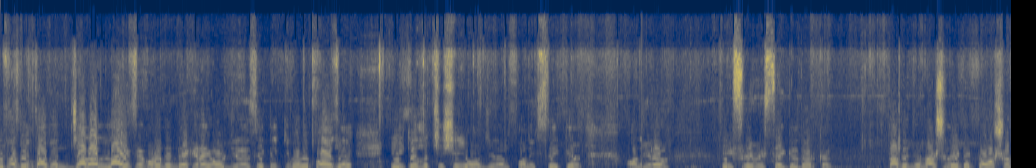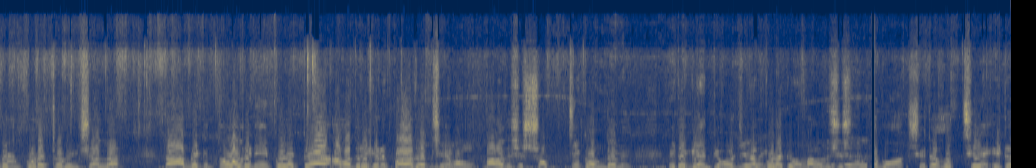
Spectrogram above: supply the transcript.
এভাবেই পাবেন। যারা লাইফে কোনোদিন দেখে নাই অরিজিনাল সাইকেল কীভাবে পাওয়া যায়, এইটা হচ্ছে সেই অরিজিনাল ফনিক্স সাইকেল অরিজিনাল এই ফ্রেমের সাইকেল দরকার। তাদের জন্য আসলে এটা একটা অসাধারণ প্রোডাক্ট হবে ইনশাল্লাহ তা আমরা কিন্তু অলরেডি এই প্রোডাক্টটা আমাদের এখানে পাওয়া যাচ্ছে এবং বাংলাদেশের সবচেয়ে কম দামে। এটা গ্যারান্টি অরিজিনাল প্রোডাক্ট এবং বাংলাদেশের সেটা হচ্ছে এটা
